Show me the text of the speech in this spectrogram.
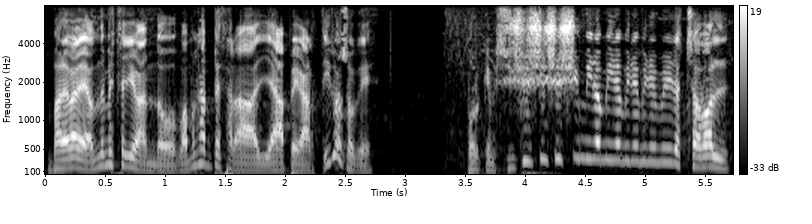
Vale, vale, ¿a dónde me está llevando? ¿Vamos a empezar a ya a pegar tiros o qué? Porque... Sí, sí, sí, sí, sí, mira, mira, mira, mira, mira, chaval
